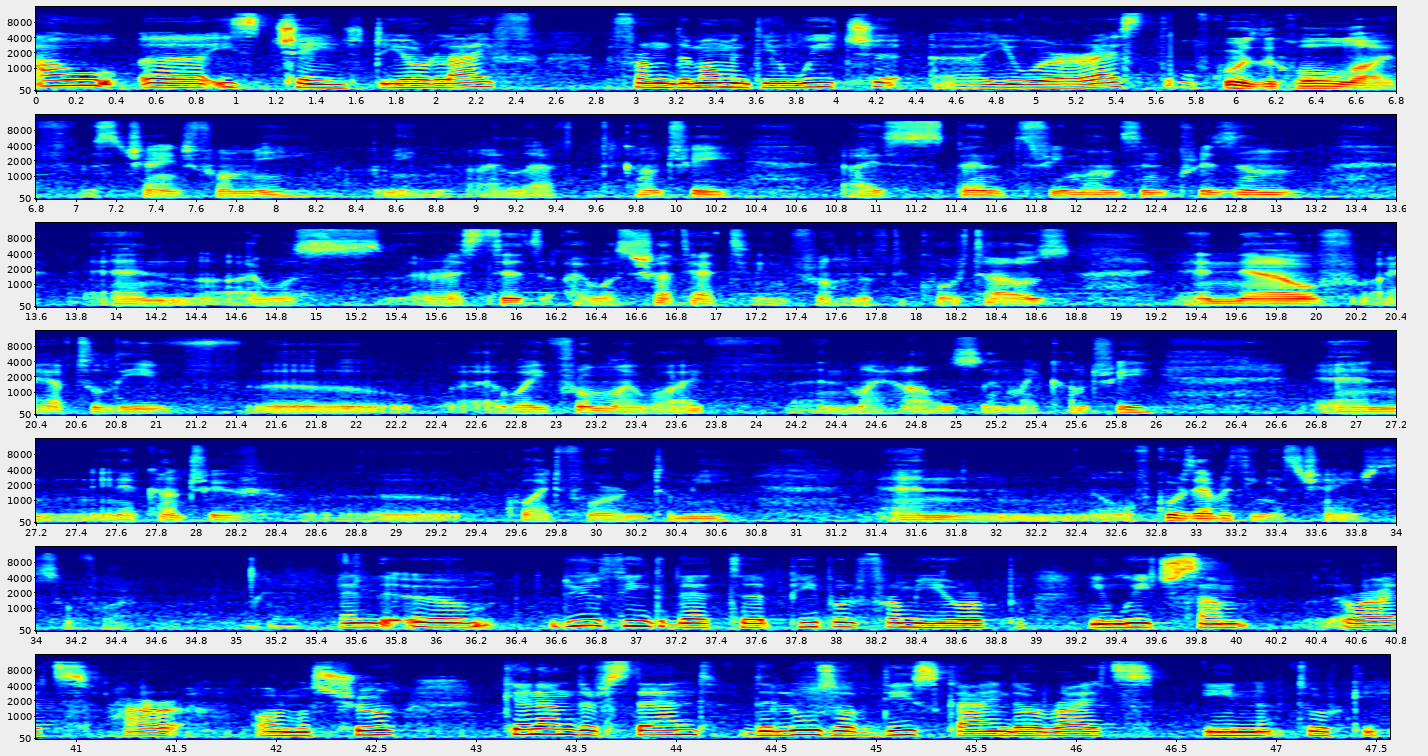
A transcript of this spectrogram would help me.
how uh, is changed your life from the moment in which uh, you were arrested? Of course, the whole life has changed for me. I mean, I left the country. I spent three months in prison, and I was arrested. I was shot at in front of the courthouse, and now I have to leave uh, away from my wife and my house and my country, and in a country uh, quite foreign to me. And of course, everything has changed so far. And um, do you think that uh, people from Europe, in which some rights are almost sure, can understand the loss of these kind of rights in Turkey?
